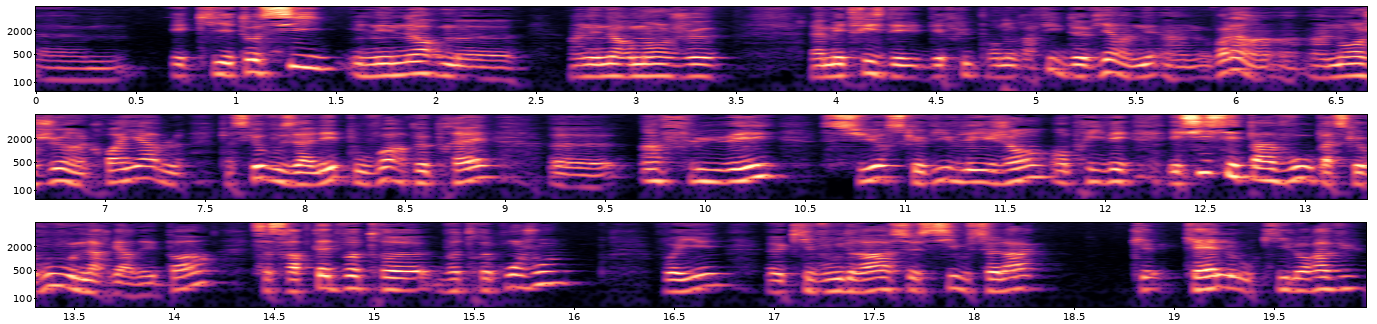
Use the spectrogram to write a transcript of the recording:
Euh, et qui est aussi une énorme, euh, un énorme enjeu. La maîtrise des, flux pornographiques devient un, voilà, un, enjeu incroyable parce que vous allez pouvoir à peu près euh, influer sur ce que vivent les gens en privé. Et si c'est pas vous, parce que vous vous ne la regardez pas, ça sera peut-être votre votre conjoint, voyez, euh, qui voudra ceci ou cela que- qu'elle ou qu'il aura vu.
